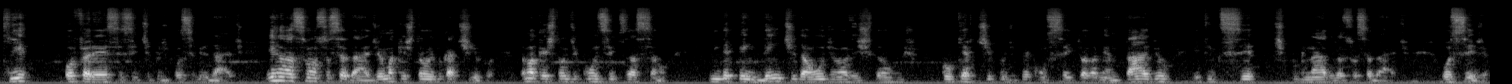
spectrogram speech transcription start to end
que oferece esse tipo de possibilidade. Em relação à sociedade, é uma questão educativa, é uma questão de conscientização. Independente de onde nós estamos, qualquer tipo de preconceito é lamentável e tem que ser expugnado da sociedade. Ou seja,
